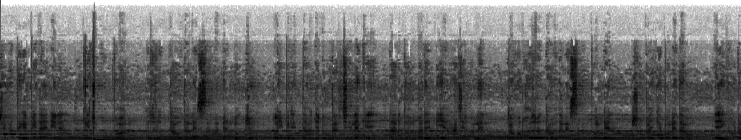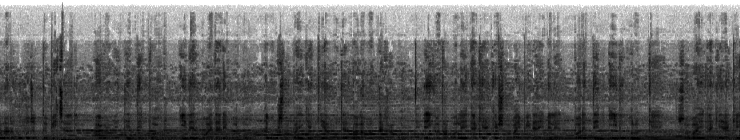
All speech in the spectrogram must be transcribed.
সেখান থেকে বিদায় নিলেন। কিছুক্ষণ পর হজরত দাউদ আলাইসাল্লামের লোকজন ওই বৃদ্ধা এবং তার ছেলেকে তার দরবারে নিয়ে হাজির হলেন। তখন হজরত দাউদ আলাইসাল্লাম বললেন, সবাইকে বলে দাও, এই ঘটনার উপযুক্ত বিচার আগামী তিন দিন পর ঈদের ময়দানে করব এবং সবাইকে কিয়ামতের আলামত দেখাবো। এই কথা বলে একে একে সবাই বিদায় নিলেন। পরের দিন ঈদ উপলক্ষে সবাই একে একে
